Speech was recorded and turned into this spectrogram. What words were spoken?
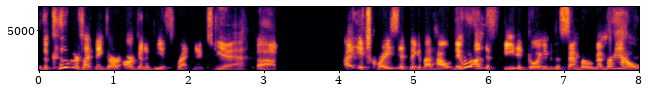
the Cougars I think are are going to be a threat next year. Yeah. Uh, it's crazy to think about how they were undefeated going into December. Remember how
